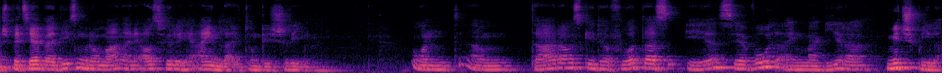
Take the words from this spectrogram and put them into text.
speziell bei diesem Roman eine ausführliche Einleitung geschrieben. Und ähm, daraus geht hervor, dass er sehr wohl ein Magierer Mitspieler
